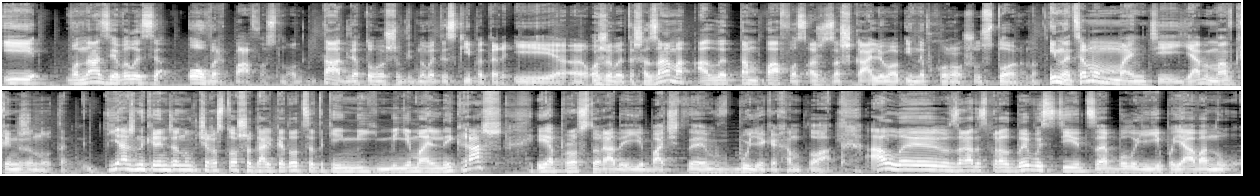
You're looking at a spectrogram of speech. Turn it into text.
І вона з'явилася оверпафосно. Та для того, щоб відновити скіпетр і е, оживити Шазама, але там пафос аж зашкалював і не в хорошу сторону. І на цьому моменті я би мав крінжанути. Я ж не крінжанув через те, що Галь Гадот це такий мій мінімальний краш, і я просто радий її бачити в будь-яких амплуа. Але заради справедливості це була її поява ну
